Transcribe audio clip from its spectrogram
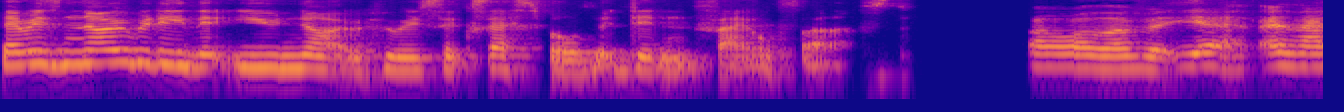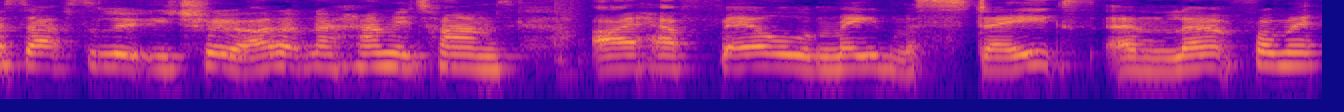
There is nobody that you know who is successful that didn't fail first. Oh, I love it. Yeah. And that's absolutely true. I don't know how many times I have failed and made mistakes and learned from it.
